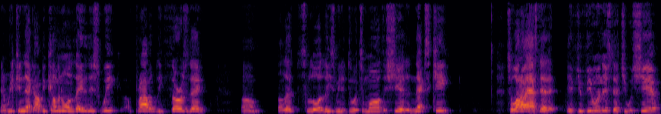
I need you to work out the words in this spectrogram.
and reconnect. I'll be coming on later this week, probably Thursday. Um, unless the Lord leads me to do it tomorrow to share the next key. So what I ask that if you're viewing this, that you would share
